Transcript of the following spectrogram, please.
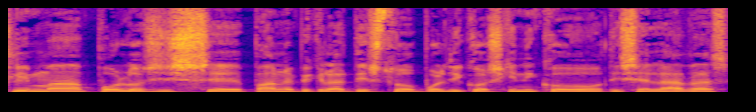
Κλίμα απόλωση ε, πάνω επικρατεί στο πολιτικό σκηνικό της Ελλάδας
